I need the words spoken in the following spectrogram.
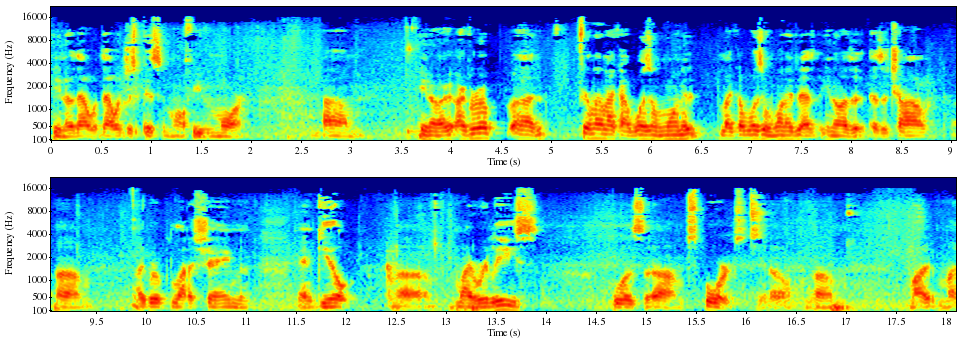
you know that would that would just piss him off even more. Um, you know, I, I grew up uh, feeling like I wasn't wanted, like I wasn't wanted as you know as a, as a child. Um, I grew up with a lot of shame and, and guilt, uh, my release was um, sports. You know, um, my, my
